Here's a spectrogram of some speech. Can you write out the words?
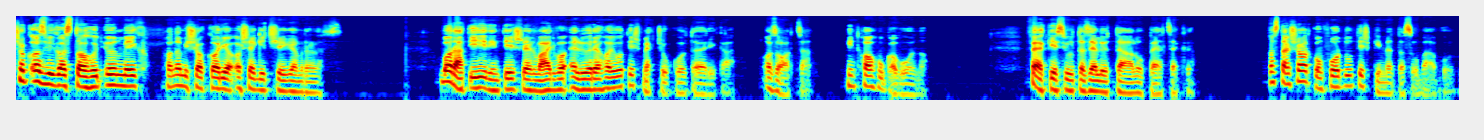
Csak az vigasztal, hogy ön még, ha nem is akarja, a segítségemre lesz. Baráti érintésre vágyva előrehajolt és megcsókolta Erikát. Az arcán, mintha a huga volna. Felkészült az előtte álló percekre. Aztán sarkon fordult és kiment a szobából.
